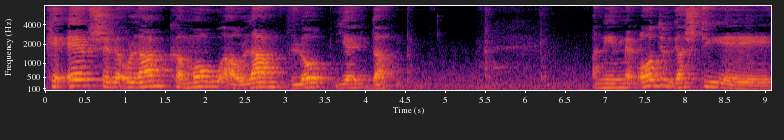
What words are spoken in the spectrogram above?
כאב שלעולם כמוהו העולם לא ידע. אני מאוד הרגשתי אה,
